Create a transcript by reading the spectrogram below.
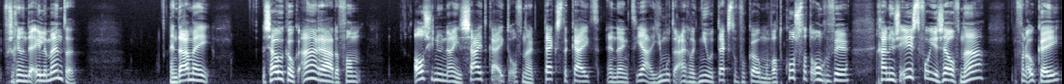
verschillende elementen. En daarmee zou ik ook aanraden van. Als je nu naar je site kijkt of naar teksten kijkt en denkt, ja, hier moeten eigenlijk nieuwe teksten voorkomen. Wat kost dat ongeveer? Ga nu eens eerst voor jezelf na van oké,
